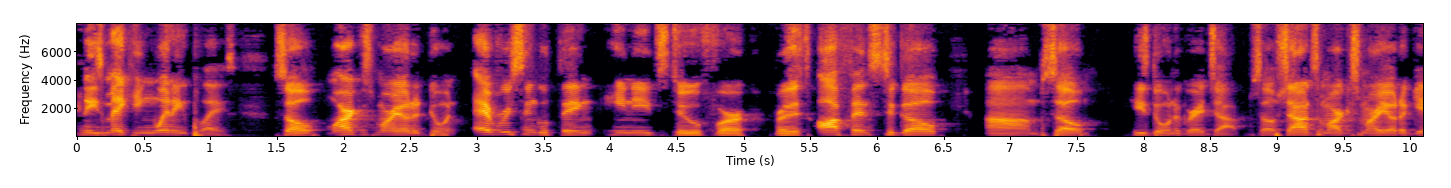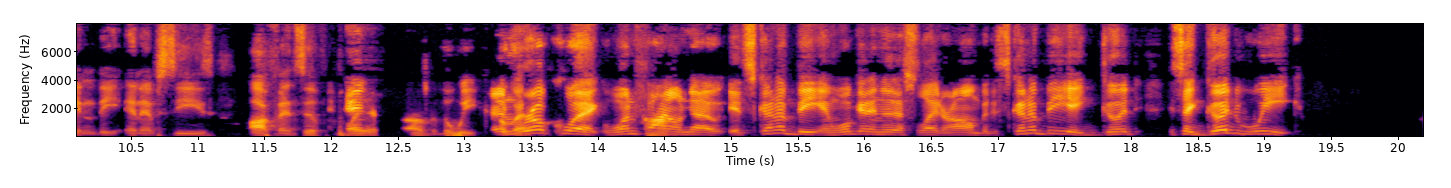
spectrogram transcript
and he's making winning plays. So Marcus Mariota doing every single thing he needs to for for this offense to go. Um, so he's doing a great job. So shout out to Marcus Mariota getting the NFC's offensive player of the week. And okay. real quick, one uh-huh. final uh-huh. note: it's going to be, and we'll get into this later on, but it's going to be a good. It's a good week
